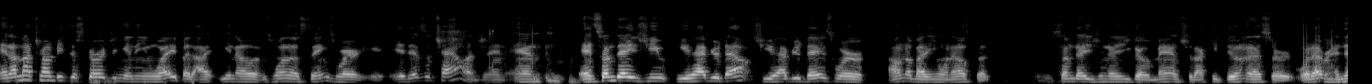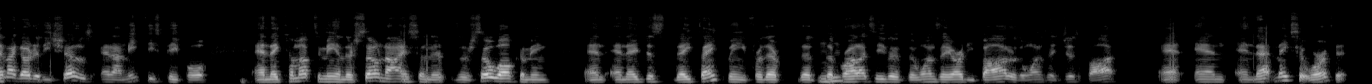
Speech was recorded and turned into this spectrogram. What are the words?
and I'm not trying to be discouraging in any way, but I, you know, it was one of those things where it, it is a challenge, and and and some days you you have your doubts. You have your days where I don't know about anyone else, but some days, you know, you go, man, should I keep doing this or whatever? And then I go to these shows and I meet these people and they come up to me and they're so nice and they're, they're so welcoming and and they just they thank me for their the, the Mhm. products either the ones they already bought or the ones they just bought and and and that makes it worth it.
